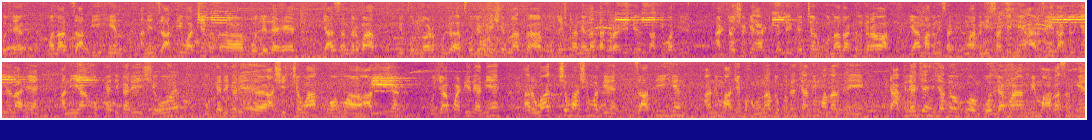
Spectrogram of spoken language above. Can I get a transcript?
उल्लेख मला जातीहीन आणि जातीवाचक बोललेले आहेत. या संदर्भात मी कुरुंदवाड पोलि पोलीस स्टेशनला पोलीस ठाण्याला तक्रारी देऊन जातीवादी अॅट्रॉसिटी ॲक्ट त्यांच्यावर गुन्हा दाखल करावा. या मागणीसाठी मागणीसाठी मी अर्जही दाखल केलेला आहे. आणि या मुख्याधिकारी शिव मुख्याधिकारी आशिष चव्हाण व अधीक्षक पूजा पाटील यांनी अर्वाच्य भाषेमध्ये जातीहीन आणि माझे भावना दुखत आणि त्यांनी मला टाकल्याच्या ह्याच्यात बोलल्यामुळे मी मागासवर्गीय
